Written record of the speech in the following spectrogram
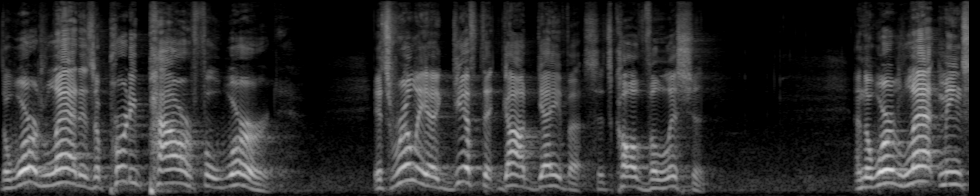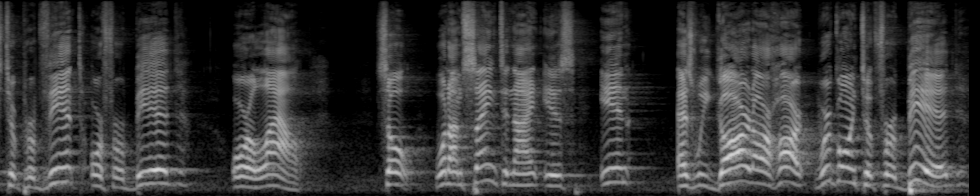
the word let is a pretty powerful word. It's really a gift that God gave us. It's called volition. And the word let means to prevent or forbid or allow. So, what I'm saying tonight is in as we guard our heart, we're going to forbid,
